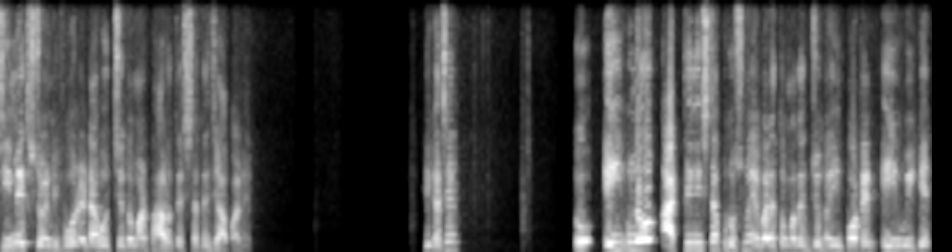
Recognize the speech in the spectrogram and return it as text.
জিমেক্স টোয়েন্টি ফোর এটা হচ্ছে তোমার ভারতের সাথে জাপানের। ঠিক আছে? তো এইগুলো আটত্রিশটা প্রশ্ন, এবারে তোমাদের জন্য ইম্পর্টেন্ট এই উইকেট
